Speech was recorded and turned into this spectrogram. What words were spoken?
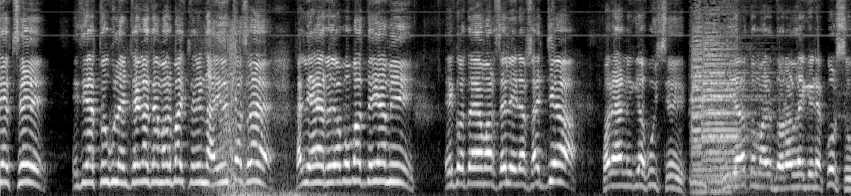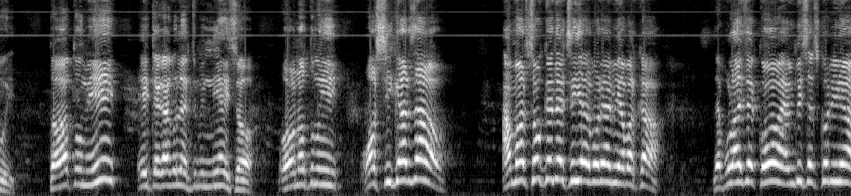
দেখছে, এই যে এতগুলো টাকাতে আমার বাইক নাই হইতাছে, খালি হ্যাঁ রই অপবাদ দেই আমি। এই কথায় আমার ছেলে এটা সাজ্জা, পরে আনি গিয়া হইছে। হইয়া তোমার ধরার লাগে এটা করছুই। তো তুমি এই টাকাগুলো তুমি নিয়ে আইছ। অন, তুমি অস্বীকার যাও। আমার চোখে দেখছি ইয়ার পরে আমি আবার কা। যে পোলাই যে কয়, আমি বিশ্বাস করি না।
